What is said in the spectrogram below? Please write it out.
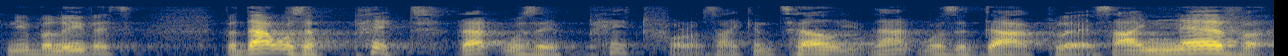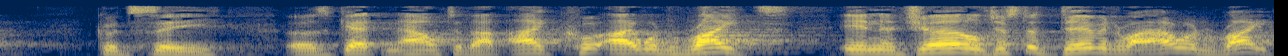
Can you believe it? But that was a pit. That was a pit for us. I can tell you, that was a dark place. I never could see us getting out of that. I could, I would write in a journal, just as David I would write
